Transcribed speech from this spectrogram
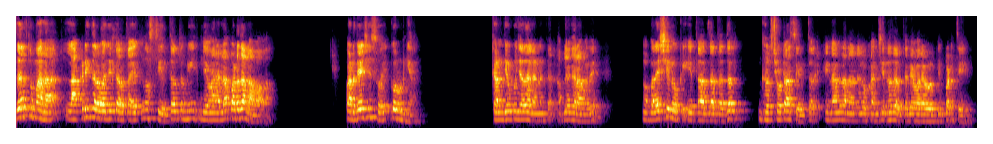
जर तुम्हाला लाकडी दरवाजे करता येत नसतील तर तुम्ही देवाऱ्याला पडदा लावावा. पडद्याची सोय करून घ्या. कारण देवपूजा झाल्यानंतर आपल्या घरामध्ये बरेचसे लोक येतात जातात. जर घर छोटं असेल तर येणार जाणाऱ्या लोकांची नजर त्या देवाऱ्यावरती पडते.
